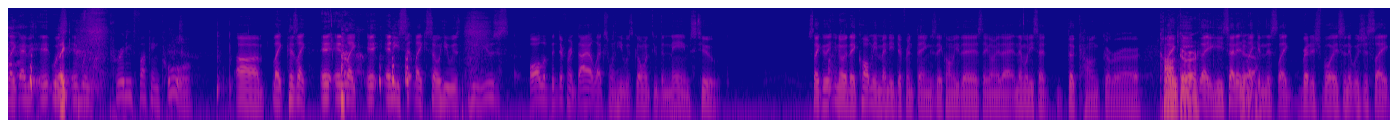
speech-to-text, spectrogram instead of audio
like I mean, it was Like- it was pretty fucking cool. Um, like because like it, it like it, and he said like so he was he used all of the different dialects when he was going through the names too. It's like you know they call me many different things. They call me this, they call me that, and then when he said the conqueror, Conqueror. like he, like he said it Yeah. like in this like British voice, and it was just like,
